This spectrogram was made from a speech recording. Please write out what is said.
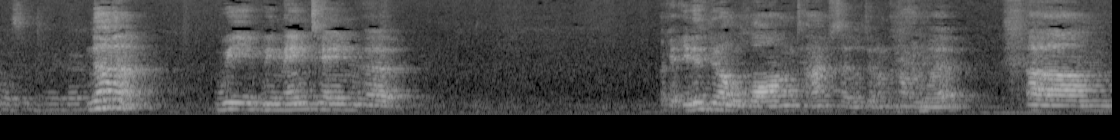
or something like that? No, no. We, we maintain, uh, okay, it has been a long time since I looked at Uncommon Web. Um,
